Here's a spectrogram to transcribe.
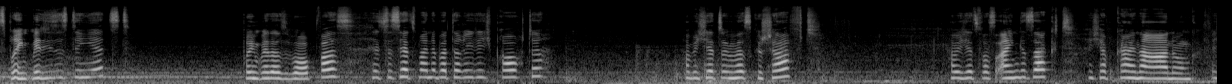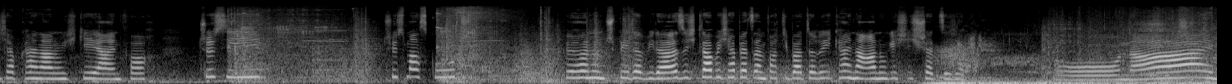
Was bringt mir dieses Ding jetzt? Bringt mir das überhaupt was? Ist das jetzt meine Batterie, die ich brauchte? Habe ich jetzt irgendwas geschafft? Habe ich jetzt was eingesackt? Ich habe keine Ahnung. Ich habe keine Ahnung. Ich gehe einfach. Tschüssi. Tschüss, mach's gut. Wir hören uns später wieder. Also ich glaube, ich habe jetzt einfach die Batterie. Keine Ahnung. Ich, ich schätze, ich habe... Oh nein.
